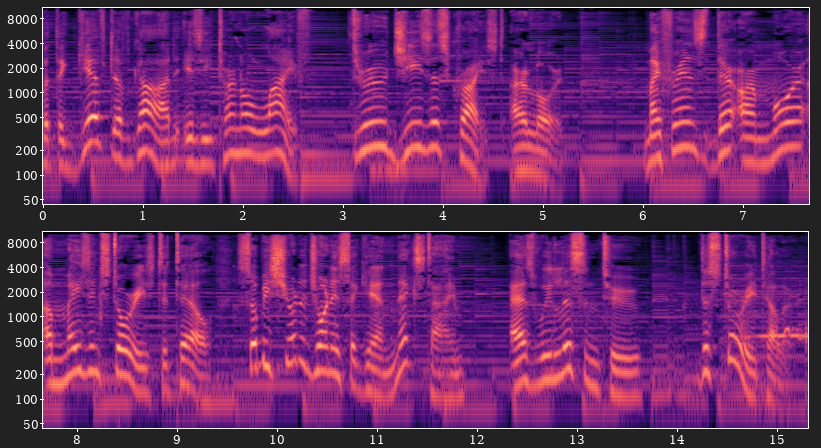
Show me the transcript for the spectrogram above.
but the gift of God is eternal life through Jesus Christ our Lord. My friends, there are more amazing stories to tell, so be sure to join us again next time as we listen to The Storyteller.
